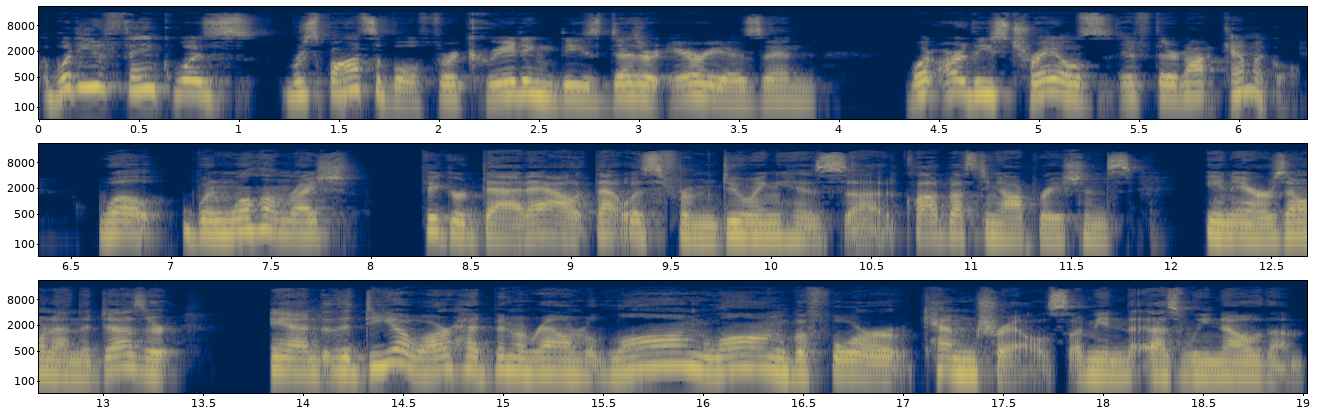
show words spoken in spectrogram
What do you think was responsible for creating these desert areas and what are these trails if they're not chemical? Well, when Wilhelm Reich figured that out, that was from doing his uh, cloud busting operations in Arizona in the desert. And the DOR had been around long, long before chemtrails. I mean, as we know them.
